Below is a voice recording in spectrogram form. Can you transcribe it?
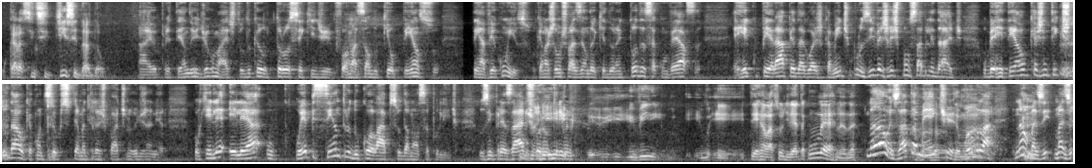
O cara se sentir cidadão. Ah, eu pretendo e digo mais, tudo que eu trouxe aqui de informação do que eu penso tem a ver com isso. O que nós estamos fazendo aqui durante toda essa conversa é recuperar pedagogicamente, inclusive, as responsabilidades. O BRT é algo que a gente tem que estudar, o que aconteceu com o sistema de transporte no Rio de Janeiro. Porque ele é, ele é o, o epicentro do colapso da nossa política. Os empresários foram crimes. E, e, e, e, tem relação direta com o Lerner, né? Não, exatamente. Uma... Vamos lá. Não, mas, mas,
